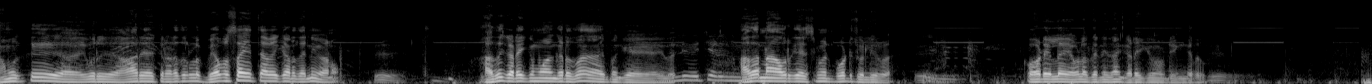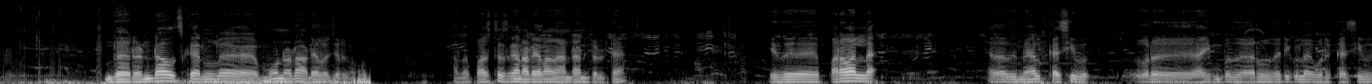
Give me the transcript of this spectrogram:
நமக்கு ஒரு ஆறு ஏக்கர் இடத்துக்குள்ள விவசாய தேவைக்கான தண்ணி வேணும். அது கிடைக்குமாங்கிறது தான் இப்போ இங்கே இது. அதை நான் அவருக்கு எஸ்டிமேட் போட்டு சொல்லிடுவேன். கோடையில் எவ்வளோ தண்ணி தான் கிடைக்கும் அப்படிங்கிறது. இந்த ரெண்டாவது ஸ்கேனில் மூணு இடம் அடையாளம் வச்சுருக்கோம். அந்த ஃபஸ்ட்டு ஸ்கேன் அடையாளம் வேண்டான்னு சொல்லிட்டேன். இது பரவாயில்ல. அதாவது மேல் கசிவு ஒரு ஐம்பது அறுபது அடிக்குள்ளே ஒரு கசிவு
